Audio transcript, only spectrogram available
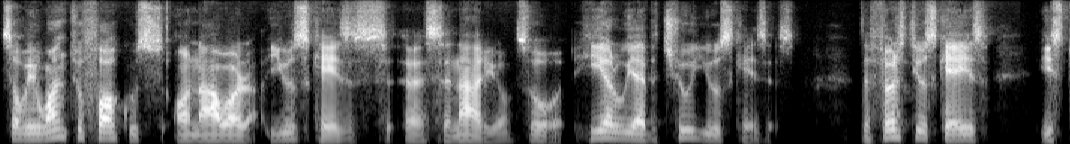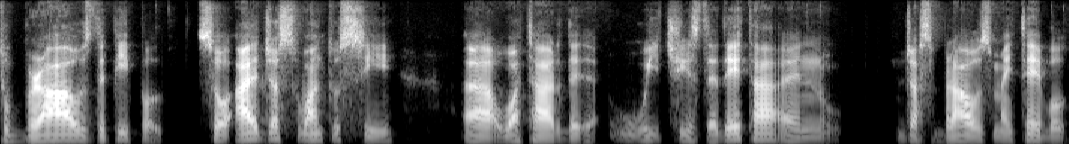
So we want to focus on our use cases uh, scenario. So here we have two use cases. The first use case is to browse the people. So I just want to see uh, what are the, which is the data and just browse my table.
